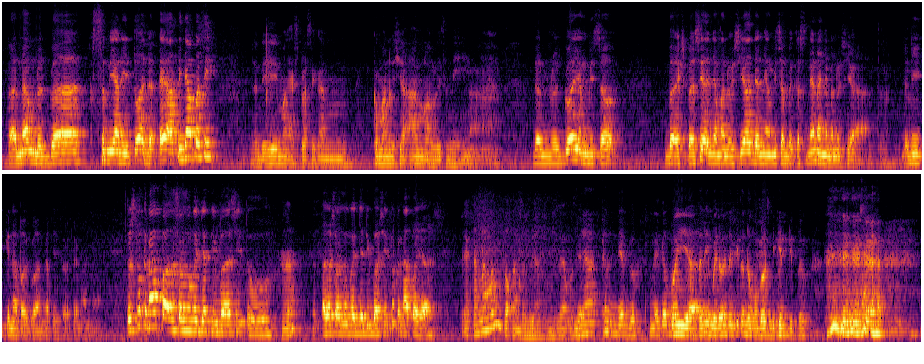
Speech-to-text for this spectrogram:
Karena menurut gue kesenian itu ada eh artinya apa sih? Jadi mengekspresikan kemanusiaan melalui seni. Nah, dan menurut gue yang bisa berekspresi hanya manusia dan yang bisa berkesenian hanya manusia. Betul. Jadi kenapa gue angkat itu temanya? Terus lu kenapa alasan lu ngejat dibahas itu? Hah? Alasan lu ngejat dibahas itu kenapa ya? Ya karena mentok kan gue bilang juga. Maksudnya kan dia belum mereka Oh belum iya, tahu. tadi by the way tadi kita udah ngobrol sedikit gitu.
